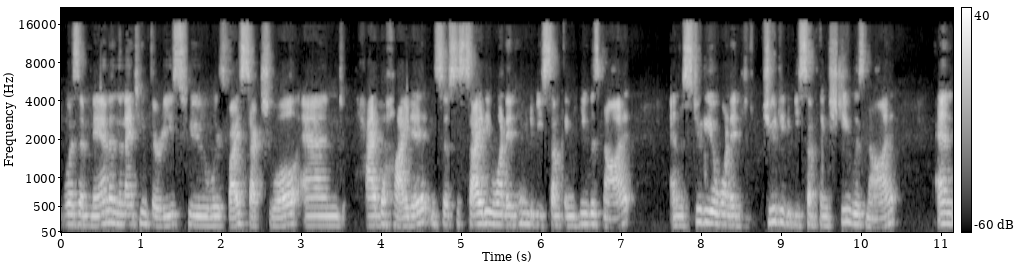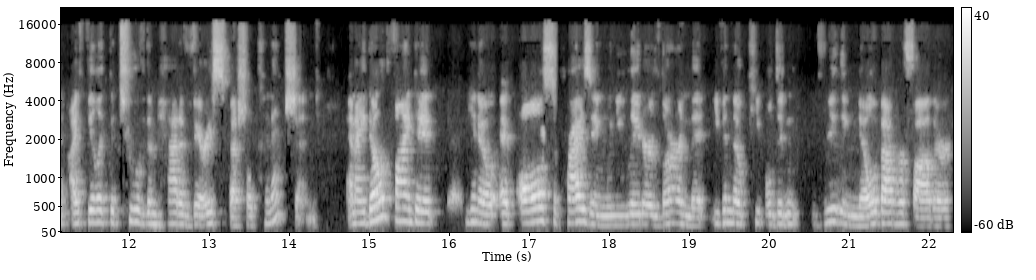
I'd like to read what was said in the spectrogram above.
was a man in the 1930s who was bisexual and had to hide it. And so society wanted him to be something he was not. And the studio wanted Judy to be something she was not. And I feel like the two of them had a very special connection. And I don't find it you know, at all surprising when you later learn that even though people didn't really know about her father,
